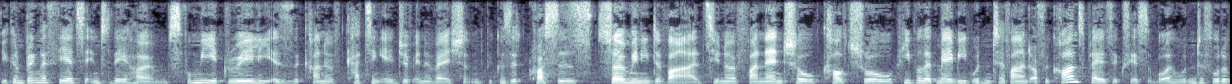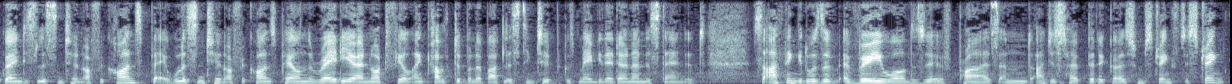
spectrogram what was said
you can bring the theatre into their homes. For me, it really is the kind of cutting edge of innovation because it crosses so many divides, you know, financial, cultural, people that maybe wouldn't have found Afrikaans plays accessible and wouldn't have thought of going to listen to an Afrikaans play will listen to an Afrikaans play on the radio and not feel uncomfortable about listening to it because maybe they don't understand standard. So I think it was a, a very well deserved prize and I just hope that it goes from strength to strength.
